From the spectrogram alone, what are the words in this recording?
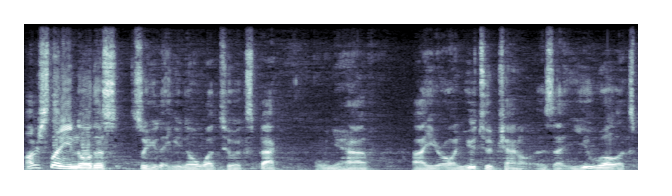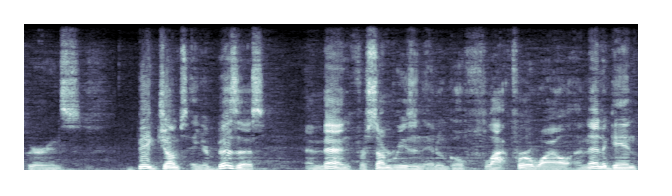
I'm just letting you know this so you, that you know what to expect when you have uh, your own YouTube channel is that you will experience big jumps in your business and then for some reason it'll go flat for a while and then again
